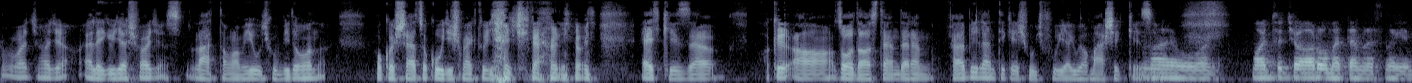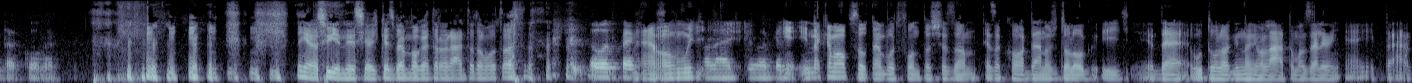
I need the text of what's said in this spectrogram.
Vagy, hogy elég ügyes vagy, ezt láttam valami YouTube videón, okos srácok úgy is meg tudják csinálni, hogy egy kézzel az oldalsztenderen felbillentik, és úgy fújják be a másik kézzel. Na jó van. Majd, hogyha a rometem lesz megint, akkor meg Igen, az hülyén néz ki, hogy közben magadra rántod a motort. Ott meg nem, amúgy én, én, nekem abszolút nem volt fontos ez a, ez a kardános dolog, így, de utólag nagyon látom az előnyeit. Tehát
